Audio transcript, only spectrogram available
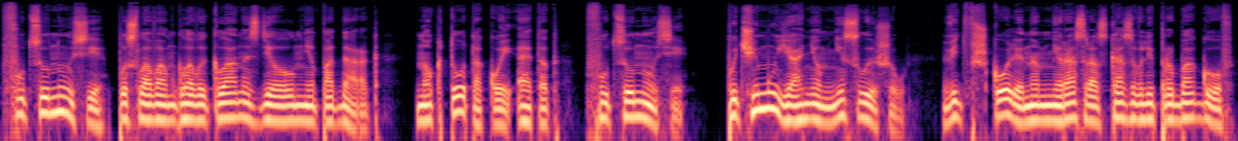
Фуцунуси, по словам главы клана, сделал мне подарок. Но кто такой этот Фуцунуси? Почему я о нем не слышал? Ведь в школе нам не раз рассказывали про богов,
